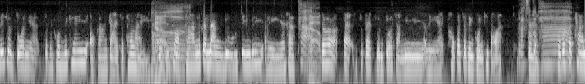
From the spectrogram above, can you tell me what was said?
ในส่วนตัวเนี่ยจะเป็นคนไม่ค่อยออกกำลังกายสักเท่าไหร่ครับก็จะชอบทานแล้วก็นั่งดูซีรีส์อะไรอย่างเงี้ยค่ะค่ะครับก็แต่แต่ส่วนตัวสามีอะไรเงี้ยเขาก็จะเป็นคนที่แบบว่ารักสุขภาพเขาก็จะทาน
